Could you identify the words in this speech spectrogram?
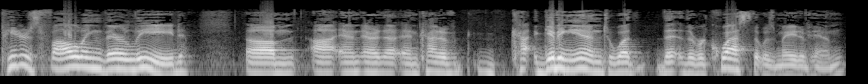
Peter's following their lead, um, uh, and, and, uh, and kind of giving in to what the, the request that was made of him,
